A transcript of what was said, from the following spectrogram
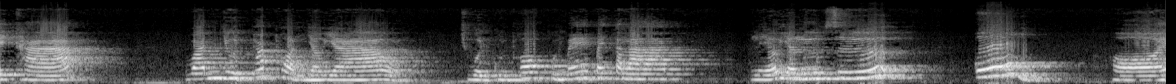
ด็กๆคะวันหยุดพักผ่อนยาวๆ ชวนคุณพ่อคุณแม่ไปตลาด แล้วอย่าลืมซื้อ กุ้ง หอย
